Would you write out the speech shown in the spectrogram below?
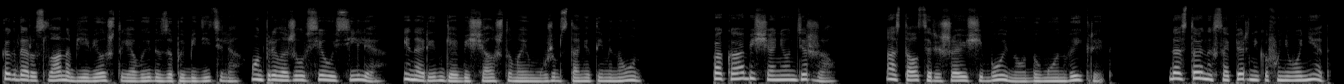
Когда Руслан объявил, что я выйду за победителя, он приложил все усилия и на ринге обещал, что моим мужем станет именно он. Пока обещание он держал. Остался решающий бой, но, думаю, он выиграет. Достойных соперников у него нет.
